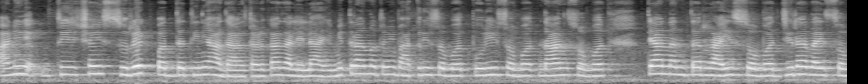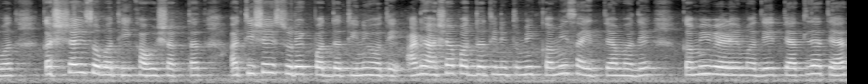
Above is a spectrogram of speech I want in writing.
आणि अतिशय सुरेख पद्धतीने हा दाल तडका झालेला आहे. मित्रांनो तुम्ही भाकरीसोबत पुरीसोबत नानसोबत त्यानंतर राईससोबत जिरा राईससोबत कशाहीसोबत ही खाऊ शकतात. अतिशय सुरेख पद्धतीने होते आणि अशा पद्धतीने तुम्ही कमी साहित्यामध्ये कमी वेळेमध्ये त्यातल्या त्यात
